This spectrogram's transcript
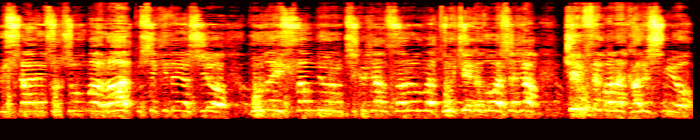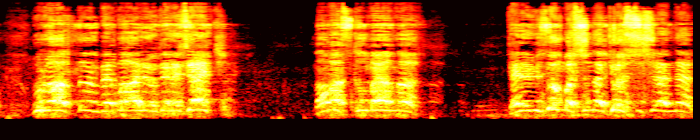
üç tane çocuğum var, rahat bir şekilde yaşıyor. Burada İslam diyorum, çıkacağım sarığımla Türkiye'de dolaşacağım. Kimse bana karışmıyor. Bu rahatlığın vebali ödenecek. Namaz kılmayanlar, televizyon başında göz şişirenler,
